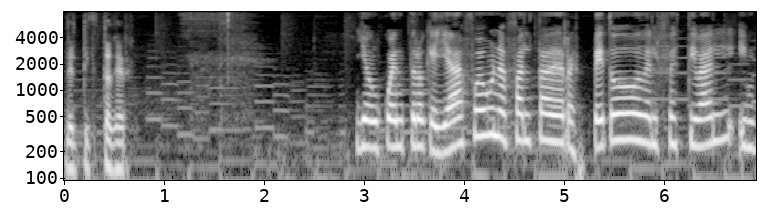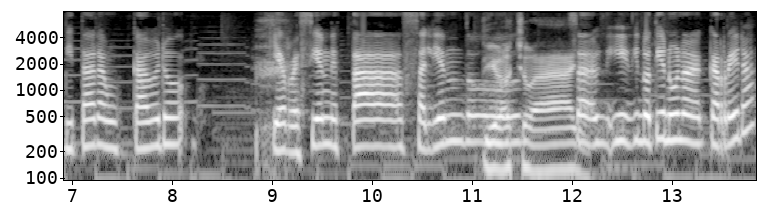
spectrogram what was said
del TikToker? Yo encuentro que ya fue una falta de respeto del festival invitar a un cabro que recién está saliendo. Tiene 8 o años. sea, y, y no tiene una carrera.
